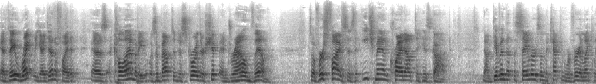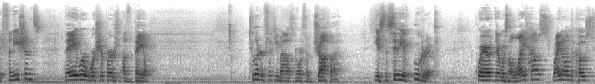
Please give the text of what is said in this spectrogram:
And they rightly identified it as a calamity that was about to destroy their ship and drown them. So, verse 5 says that each man cried out to his God. Now, given that the sailors and the captain were very likely Phoenicians, they were worshippers of Baal. 250 miles north of Joppa is the city of Ugarit, where there was a lighthouse right on the coast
